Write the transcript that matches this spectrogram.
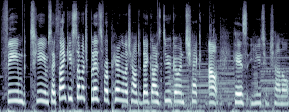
themed team. So thank you so much, Blizz, for appearing on the channel today. Guys, do go and check out his YouTube channel.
